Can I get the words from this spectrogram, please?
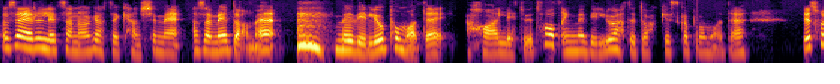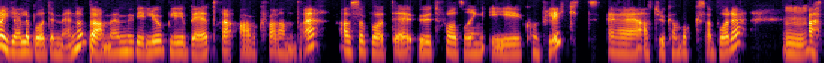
Og så er det litt sånn òg at kanskje vi, altså vi damer, vi vil jo på en måte ha litt utfordring. Vi vil jo at dere skal på en måte Det tror jeg gjelder både menn og damer. Vi vil jo bli bedre av hverandre. Altså både utfordring i konflikt, eh, at du kan vokse på det. Mm. At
